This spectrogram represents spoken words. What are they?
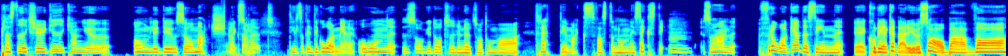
Plastikkirurgi kan ju only do so much. Liksom Absolut. tills att det inte går mer. Och hon såg ju då tydligen ut som att hon var 30 max fastän hon är 60. Mm. Så han frågade sin eh, kollega där i USA och bara vad,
